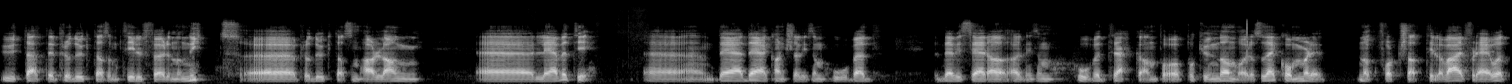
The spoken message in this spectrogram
ute etter produkter som tilfører noe nytt, eh, produkter som har lang levetid. Eh, det, det, er kanskje liksom hoved det vi ser av, liksom, hovedtrekkene på, på, kundene våre. Så det kommer det nok fortsatt til å være. For det er jo et,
